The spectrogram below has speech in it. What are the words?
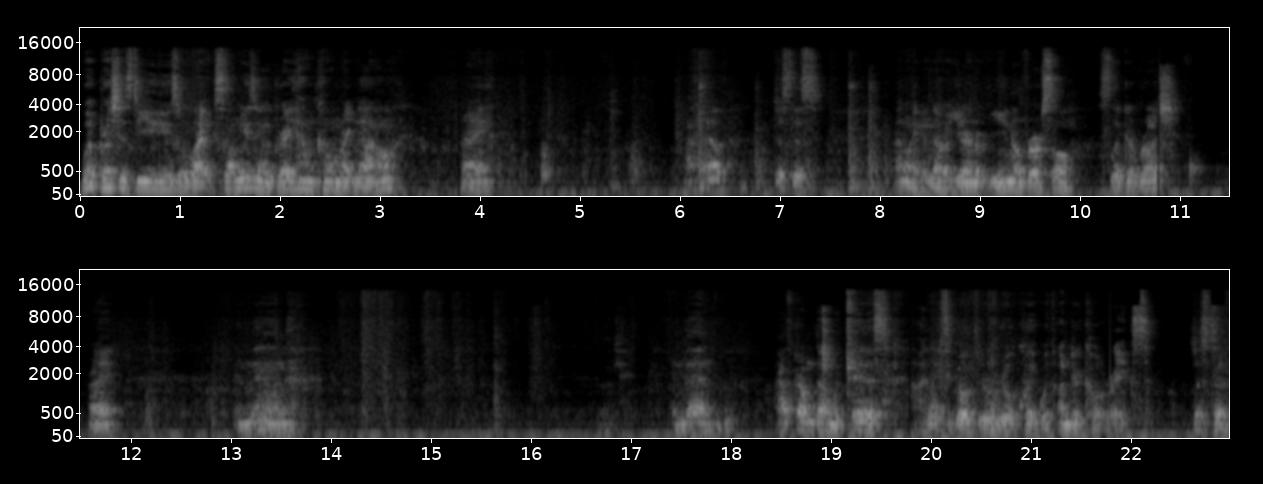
What brushes do you use or like? So I'm using a Greyhound comb right now, right? I have just this, I don't even know, universal slicker brush, right? And then okay, And then, after I'm done with this, I like to go through real quick with undercoat rakes, just to,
